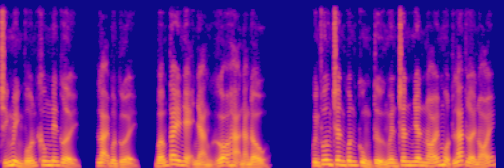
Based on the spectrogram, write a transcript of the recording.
chính mình vốn không nên cười, lại buồn cười, bấm tay nhẹ nhàng gõ hạ nàng đầu. Quỳnh Phương chân quân cùng Tử Nguyên chân nhân nói một lát lời nói,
